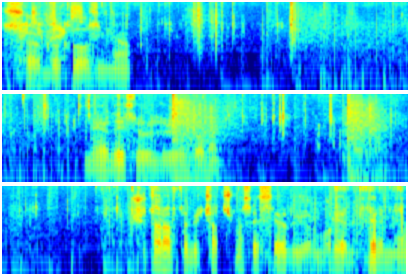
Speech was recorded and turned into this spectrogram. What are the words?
Circle closing now. Neredeyse öldürüyoruz adam. Şu tarafta bir çatışma sesleri duyuyorum. Oraya bir gidelim ya.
